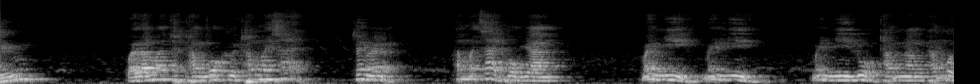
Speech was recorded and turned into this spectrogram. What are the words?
ถึงปรมัตธรรมก็คือธรรมชาติ ใช่ไหมล่ะธรรมชาติหกอย่าง ไม่มีไม่มี ไม่มีรูปทำนามทำก็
